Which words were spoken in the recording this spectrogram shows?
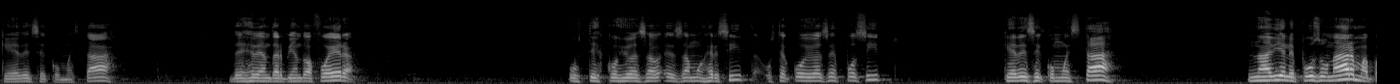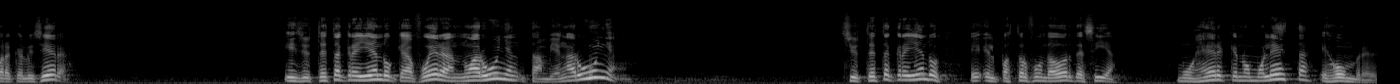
Quédese como está. Deje de andar viendo afuera. Usted escogió esa, esa mujercita, usted escogió ese esposito. Quédese como está. Nadie le puso un arma para que lo hiciera. Y si usted está creyendo que afuera no aruñan, también aruñan. Si usted está creyendo, eh, el pastor fundador decía, mujer que no molesta es hombre.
